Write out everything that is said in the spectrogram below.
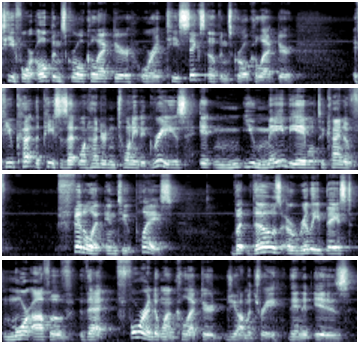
T4 open scroll collector or a T6 open scroll collector. If you cut the pieces at 120 degrees, it you may be able to kind of fiddle it into place. But those are really based more off of that 4 into 1 collector geometry than it is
